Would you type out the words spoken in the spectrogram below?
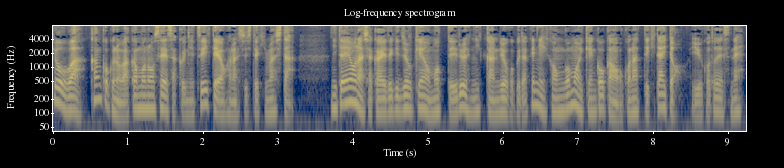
今日は韓国の若者政策についてお話ししてきました。似たような社会的条件を持っている日韓両国だけに今後も意見交換を行っていきたいということですね。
